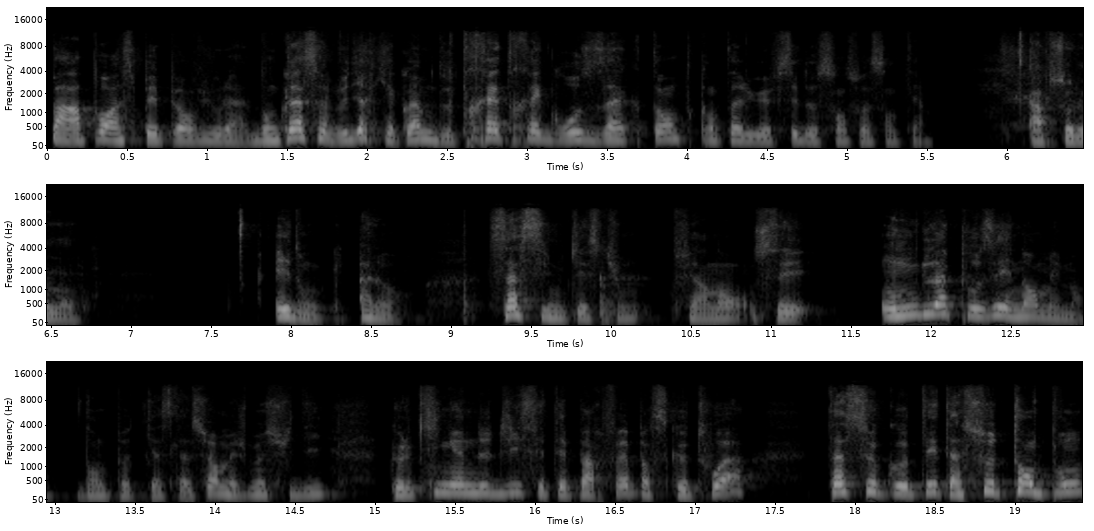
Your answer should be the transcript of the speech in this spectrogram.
par rapport à ce pay-per-view là. Donc là, ça veut dire qu'il y a quand même de très très grosses attentes quant à l'UFC 261. Absolument. Et donc, alors, ça c'est une question, Fernand. C'est on nous l'a posé énormément dans le podcast La Sœur, mais je me suis dit que le King Energy c'était parfait parce que toi, tu as ce côté, tu as ce tampon,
